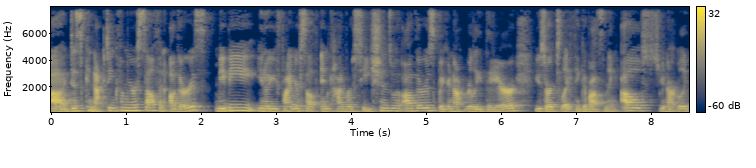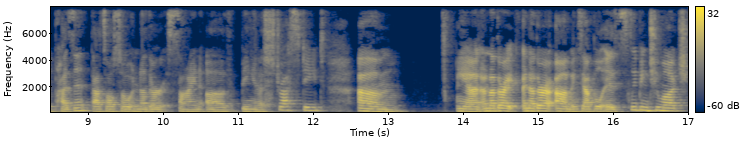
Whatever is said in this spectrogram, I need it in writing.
uh, disconnecting from yourself and others. Maybe you know you find yourself in conversations with others, but you're not really there. You start to like think about something else. You're not really present. That's also another sign of being in a stress state. Um, and another another um, example is sleeping too much,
